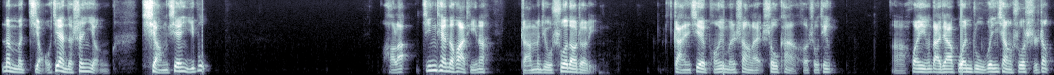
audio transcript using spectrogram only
那么矫健的身影抢先一步。好了，今天的话题呢，咱们就说到这里。感谢朋友们上来收看和收听，啊，欢迎大家关注“温相说时政”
